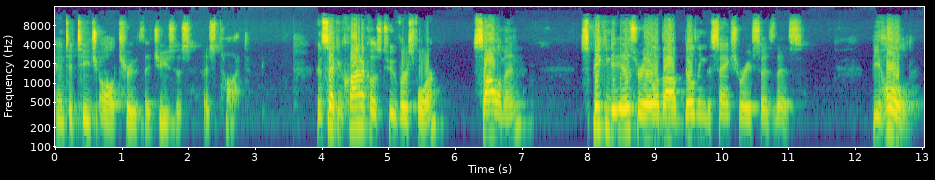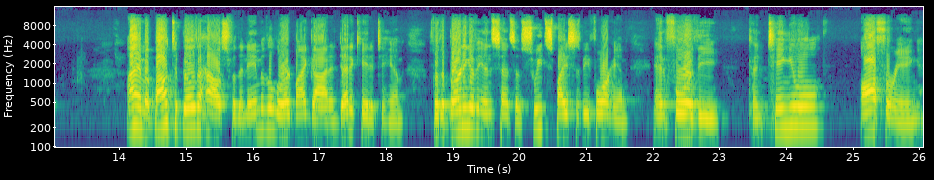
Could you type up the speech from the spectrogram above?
and to teach all truth that Jesus has taught. In 2 Chronicles 2, verse 4, Solomon, speaking to Israel about building the sanctuary, says this Behold, I am about to build a house for the name of the Lord my God and dedicate it to him for the burning of incense of sweet spices before him and for the continual offering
